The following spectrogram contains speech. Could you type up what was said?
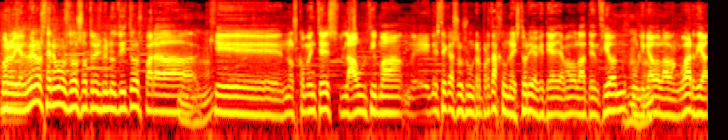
Bueno, y al menos tenemos dos o tres minutitos para que nos comentes la última, en este caso es un reportaje, una historia que te ha llamado la atención, publicado en La Vanguardia,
